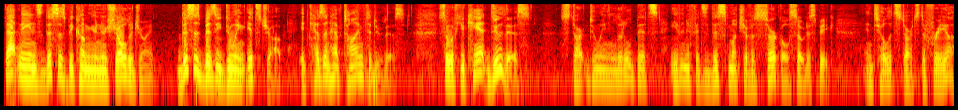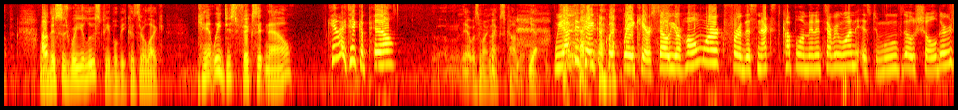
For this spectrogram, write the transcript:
That means this has become your new shoulder joint. This is busy doing its job. It doesn't have time to do this. So if you can't do this, start doing little bits, even if it's this much of a circle, so to speak, until it starts to free up. Now, Oh. this is where you lose people because they're like, can't we just fix it now? Can't I take a pill? That was my next comment. Yeah. We have to take a quick break here. So your homework for this next couple of minutes, everyone, is to move those shoulders.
